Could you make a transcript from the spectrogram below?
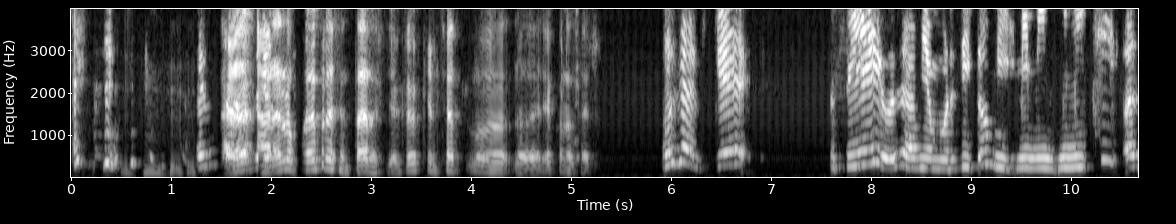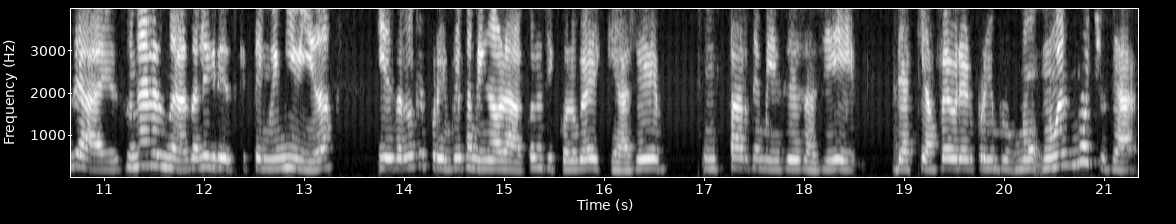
Ahora, ahora lo puede presentar. Yo creo que el chat lo, lo debería conocer. o sea, es que sí, o sea, mi amorcito, mi, mi, mi, mi Michi, o sea, es una de las nuevas alegrías que tengo en mi vida. Y eso es lo que, por ejemplo, también hablaba con la psicóloga de que hace un par de meses, así, de aquí a febrero, por ejemplo, no, no es mucho, o sea,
